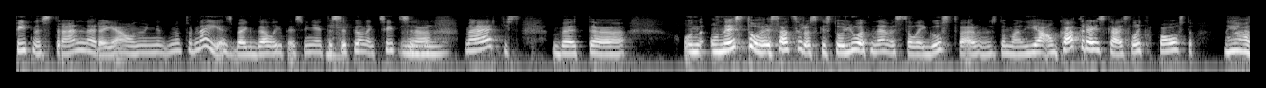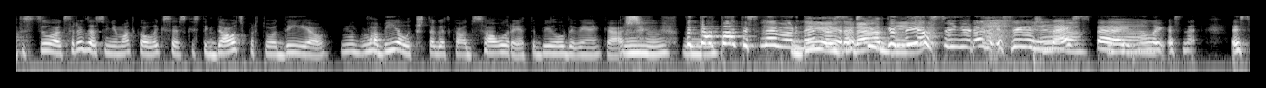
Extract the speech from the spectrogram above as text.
fitness trenera, ja, un viņi nu, tur neies beigt dalīties. Viņai tas ir pilnīgi cits mm -hmm. uh, mērķis. Bet, uh, Un, un es to es atceros, ka es to ļoti neveselīgi uztvēru. Es domāju, jā, un katru reizi, kad es liku postu, Nu, jā, tas cilvēks redzēs, viņam atkal liksies, ka es tik daudz par to dievu. Nu, labi, ielikšu tagad kādu saulrieta bildi vienkārši. Mm -hmm. Bet mhm. tāpat es nevaru nepierakstīt, ka dievs viņu radīja. Es vienkārši jā, nespēju. Jā. Man liekas, es, ne, es,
